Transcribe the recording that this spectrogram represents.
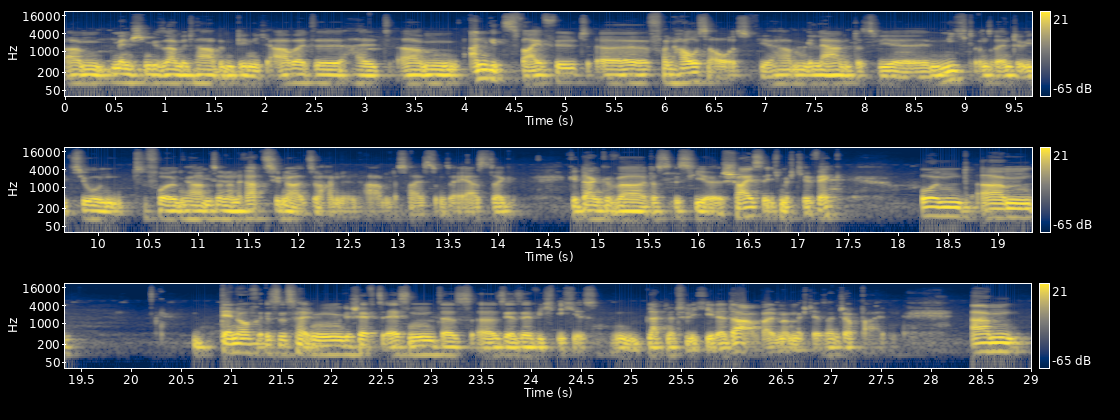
ähm, Menschen gesammelt habe, mit denen ich arbeite, halt ähm, angezweifelt äh, von Haus aus. Wir haben gelernt, dass wir nicht unserer Intuition zu folgen haben, sondern rational zu handeln haben. Das heißt, unser erster Gedanke war, das ist hier scheiße, ich möchte hier weg. Und ähm, dennoch ist es halt ein Geschäftsessen, das äh, sehr, sehr wichtig ist. Bleibt natürlich jeder da, weil man möchte ja seinen Job behalten. Ähm,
